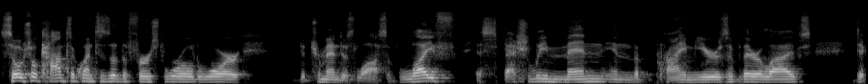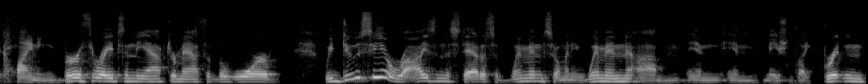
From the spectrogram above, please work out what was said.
Social consequences of the First World War the tremendous loss of life, especially men in the prime years of their lives, declining birth rates in the aftermath of the war. We do see a rise in the status of women. So many women um, in, in nations like Britain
